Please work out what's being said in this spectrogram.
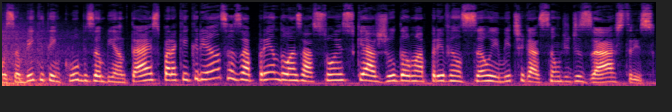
Moçambique tem clubes ambientais para que crianças aprendam as ações que ajudam na prevenção e mitigação de desastres.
